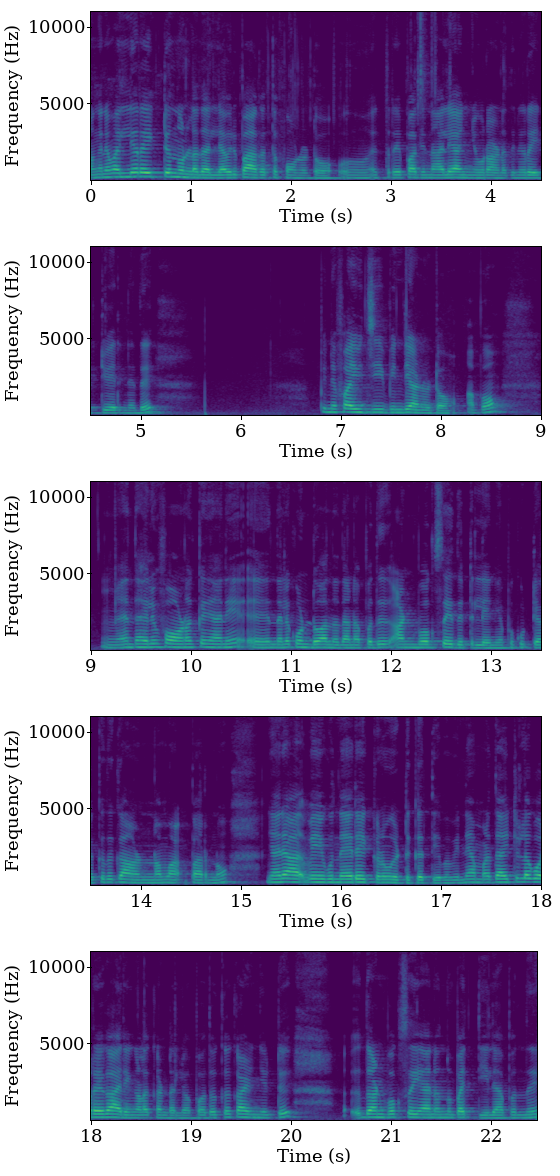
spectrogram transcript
അങ്ങനെ വലിയ റേറ്റ് ഒന്നും ഉള്ളതല്ല ഒരു പാകത്തെ ഫോൺ കേട്ടോ എത്ര പതിനാല് അഞ്ഞൂറാണ് ഇതിന് റേറ്റ് വരുന്നത്. പിന്നെ ഫൈവ് ജി ബിന്റെ ആണ് കേട്ടോ അപ്പോൾ എന്തായാലും ഫോണൊക്കെ ഞാൻ ഇന്നലെ കൊണ്ടുവന്നതാണ്. അപ്പോൾ ഇത് അൺബോക്സ് ചെയ്തിട്ടില്ല ഇനി? അപ്പോൾ കുട്ടികൾക്ക് ഇത് കാണണം പറഞ്ഞു. ഞാൻ വൈകുന്നേരം ആയിക്കണം വീട്ടിലേക്ക് എത്തിയപ്പോൾ പിന്നെ നമ്മളതായിട്ടുള്ള കുറേ കാര്യങ്ങളൊക്കെ ഉണ്ടല്ലോ. അപ്പോൾ അതൊക്കെ കഴിഞ്ഞിട്ട് ഇത് അൺബോക്സ് ചെയ്യാനൊന്നും പറ്റിയില്ല. അപ്പം ഇന്ന്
